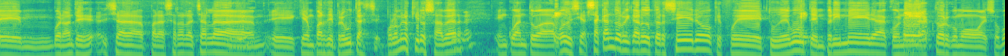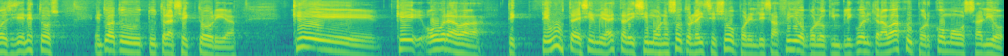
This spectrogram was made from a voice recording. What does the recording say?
eh, bueno, antes ya para cerrar la charla, eh, quedan un par de preguntas. Por lo menos quiero saber en cuanto a, Sí. vos decías, sacando Ricardo III, que fue tu debut Sí. en primera, con Sí. un actor como eso. Vos decís, en estos, en toda tu, tu trayectoria, ¿qué, qué obra te, te gusta decir, mira, esta la hicimos nosotros, la hice yo por el desafío, por lo que implicó el trabajo y por cómo salió?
